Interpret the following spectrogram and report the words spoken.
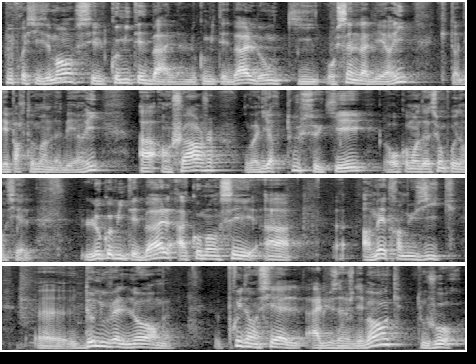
plus précisément c'est le comité de Bâle. Le comité de Bâle donc qui, au sein de la BRI, qui est un département de la BRI, a en charge, on va dire, tout ce qui est recommandations prudentielles. Le comité de Bâle a commencé à, mettre en musique de nouvelles normes prudentiel à l'usage des banques, toujours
